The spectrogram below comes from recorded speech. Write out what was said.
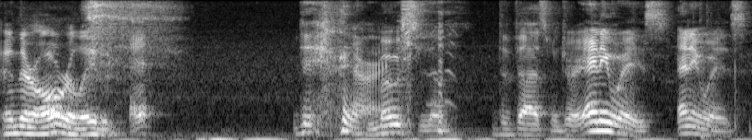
and they're all related. Yeah, most of them, the vast majority. Anyways, anyways,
